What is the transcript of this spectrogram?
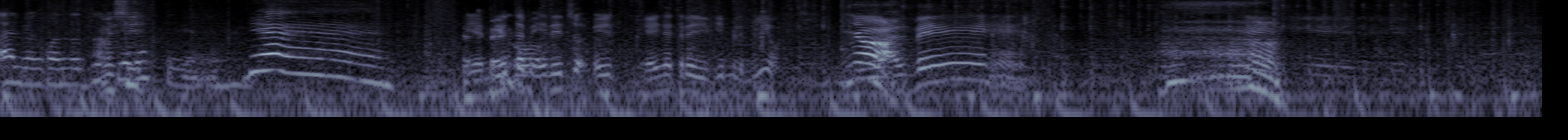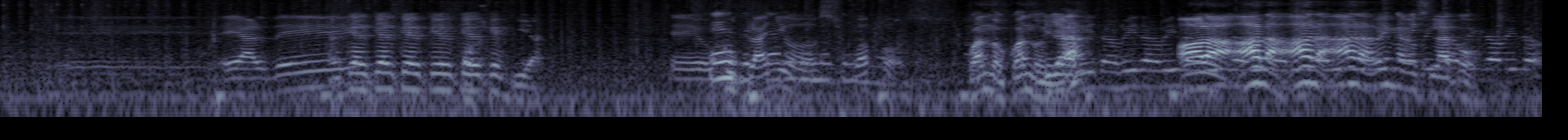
Alben, cuando tú mí sí. quieras, tú vienes. Bien. Y el mío también, de hecho, es, de 3 de diciembre mío. No. Alvin. Eh, eh, Alvin. ¿El qué, el qué, el qué, el qué, el qué, el qué? Hostia. Eh, Eh, un cumpleaños, guapos. ¿Cuándo, cuándo? ¿Ya? Vida, vida, vida, Ala, vida, ala, vida, ala, vida, ala, vida, venga, vida.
